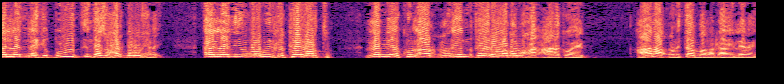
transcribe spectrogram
aladi laakiin quyuud intaaso xarig ba lagu xiray aladi waa wiilka kow horta lam yakul aan cunin kayro laban waxaan caana ka ahayn. Caanaha cunitaan baa la dhahay lena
